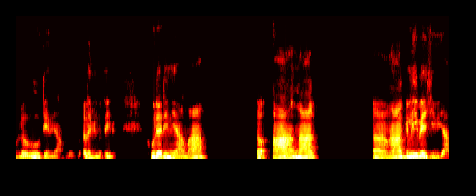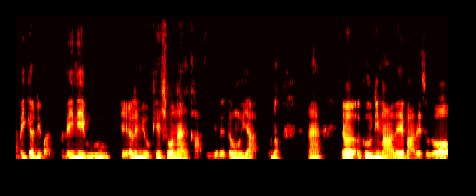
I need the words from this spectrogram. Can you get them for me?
မလို့ဘူးတင်ပြမလို့ဘူးအဲ့လိုမျိုးသိတယ် ခုလည်းဒီနေရာမှာအာငါအာငါကလေးပဲရှိသေးတာမိတ်ကပ်တွေပါတယ်မလိမ့်နေဘူးအဲအဲ့လိုမျိုးခေရှောနန်ခါဆိုပြီးလည်းသုံးလို့ရတယ်ပေါ့နော်အဲအဲ့တော့အခုဒီမှာလည်းဗာလဲဆိုတော့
